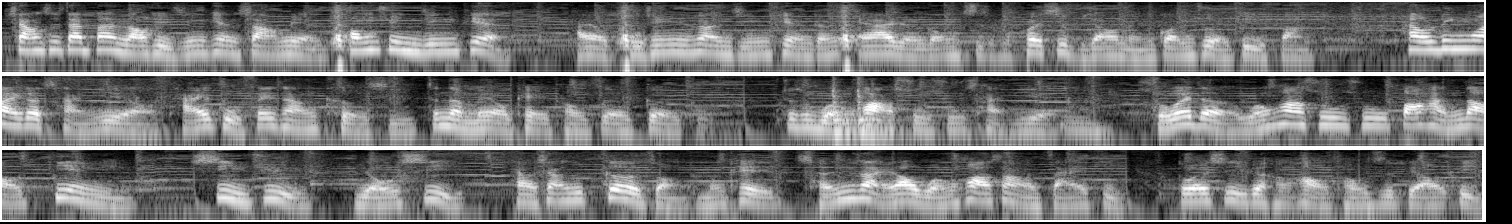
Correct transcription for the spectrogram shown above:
像是在半导体晶片上面，通讯晶片，还有图形运算晶片跟 AI 人工智能会是比较能关注的地方。还有另外一个产业哦，台股非常可惜，真的没有可以投资的个股，就是文化输出产业。所谓的文化输出，包含到电影、戏剧、游戏，还有像是各种我们可以承载到文化上的载体，都会是一个很好的投资标的。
